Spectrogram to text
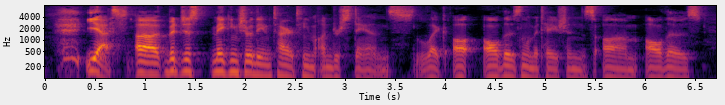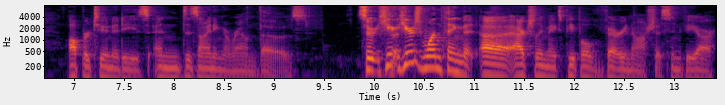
yes, uh, but just making sure the entire team understands like all, all those limitations, um, all those opportunities, and designing around those. So here, here's one thing that uh, actually makes people very nauseous in VR:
